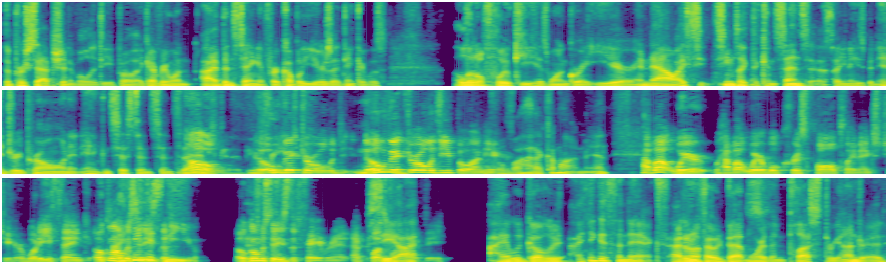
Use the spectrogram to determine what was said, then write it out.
the perception of Oladipo. Like everyone, I've been saying it for a couple of years. I think it was a little fluky his one great year, and now I see it seems like the consensus. Like, you know, he's been injury prone and inconsistent since then. No, no Victor. Oladipo, no Victor Oladipo on here. Bovada, come on, man. How about where? How about where will Chris Paul play next year? What do you think? Oklahoma I think City's the Oklahoma City's the favorite at plus one fifty. I would go. I think it's the Knicks. I don't know if I would bet more than plus three hundred.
